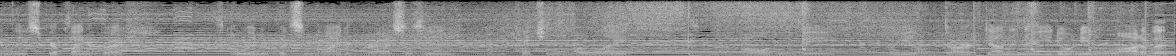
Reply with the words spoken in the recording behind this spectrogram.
in the script liner brush, let's go in and put some lighter grasses in, maybe catching the moonlight. It's not all going to be real dark down in there. You don't need a lot of it,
